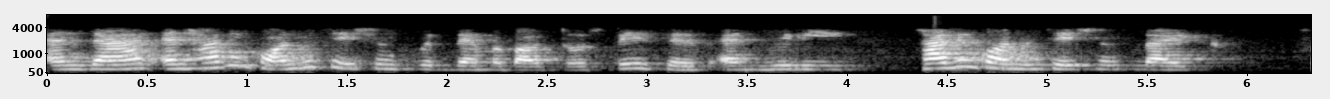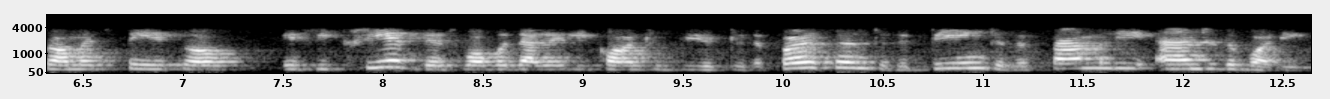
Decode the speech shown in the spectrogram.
and that and having conversations with them about those spaces and really having conversations like from a space of if we create this what would that really contribute to the person to the being to the family and to the body?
